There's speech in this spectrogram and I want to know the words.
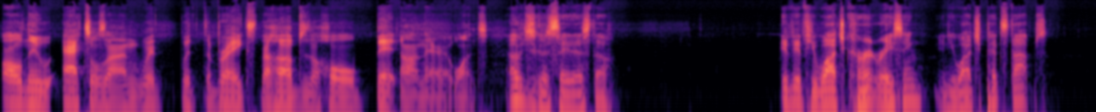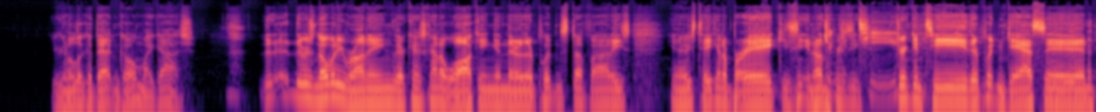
all new axles on with, with the brakes, the hubs, the whole bit on there at once. I was just going to say this though. If if you watch current racing and you watch pit stops, you're going to look at that and go, "Oh my gosh." Th- There was nobody running. They're just kind of walking in there. They're putting stuff on. He's, you know, he's taking a break. He's, you know, Drinking tea. Drinking tea. They're putting gas in.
